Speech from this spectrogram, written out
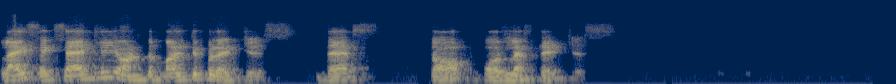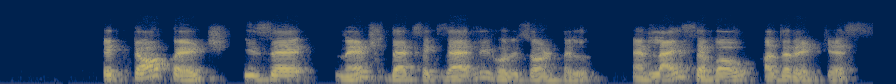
lies exactly on the multiple edges. That's top or left edges. A top edge is a, edge that's exactly horizontal and lies above other edges.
